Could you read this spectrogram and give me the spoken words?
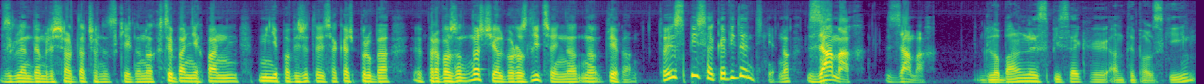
względem Ryszarda Czarneckiego? No chyba niech pan mi nie powie, że to jest jakaś próba e, praworządności albo rozliczeń. No, no wie pan, to jest spisek ewidentnie. No, zamach, zamach. globalny spisek y, antypolski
